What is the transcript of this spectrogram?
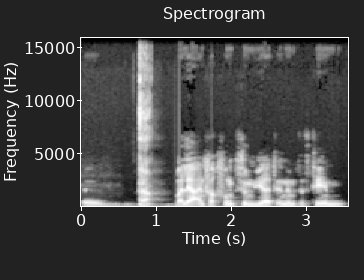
Äh, ja. Weil er einfach funktioniert in einem System,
